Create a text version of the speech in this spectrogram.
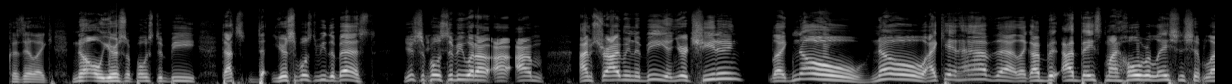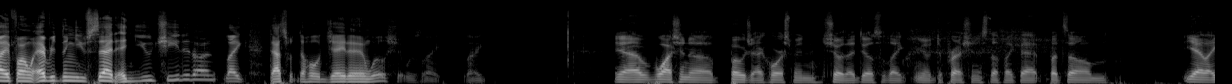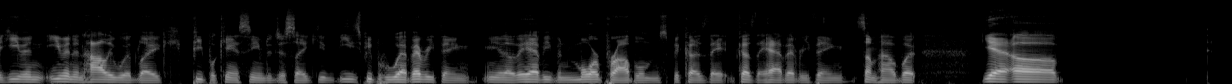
Because they're like no you're supposed to be that's th- you're supposed to be the best. You're supposed to be what I, I, i'm i'm striving to be and you're cheating? Like no no i can't have that. Like I, I based my whole relationship life on everything you've said and you cheated on like that's what the whole jada and will shit was like Yeah, watching a BoJack Horseman show that deals with like you know depression and stuff like that. But um, yeah, like even even in Hollywood, like people can't seem to just like these people who have everything. You know, they have even more problems because they because they have everything somehow. But yeah,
